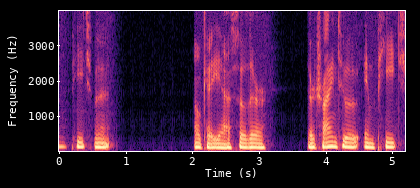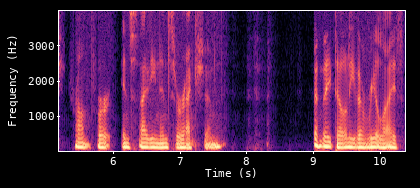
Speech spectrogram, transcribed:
Impeachment. Okay, yeah, so they're they're trying to impeach Trump for inciting insurrection. and they don't even realize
